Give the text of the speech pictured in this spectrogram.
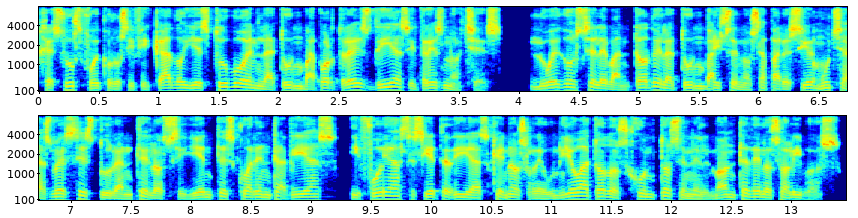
Jesús fue crucificado y estuvo en la tumba por tres días y tres noches. Luego se levantó de la tumba y se nos apareció muchas veces durante los siguientes 40 días, y fue hace siete días que nos reunió a todos juntos en el Monte de los Olivos.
